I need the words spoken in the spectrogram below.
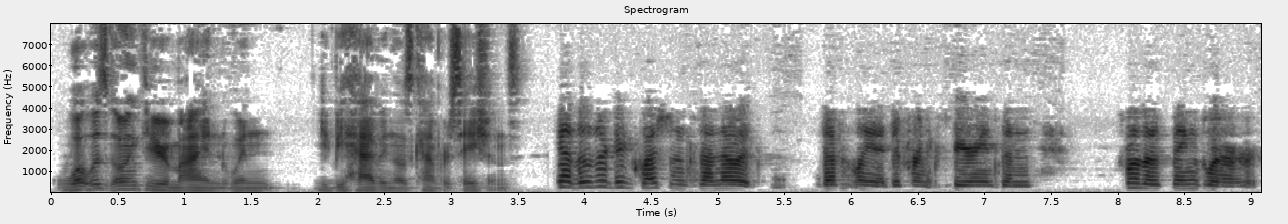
what was going through your mind when you'd be having those conversations? Yeah those are good questions i know it's definitely a different experience and it's one of those things where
